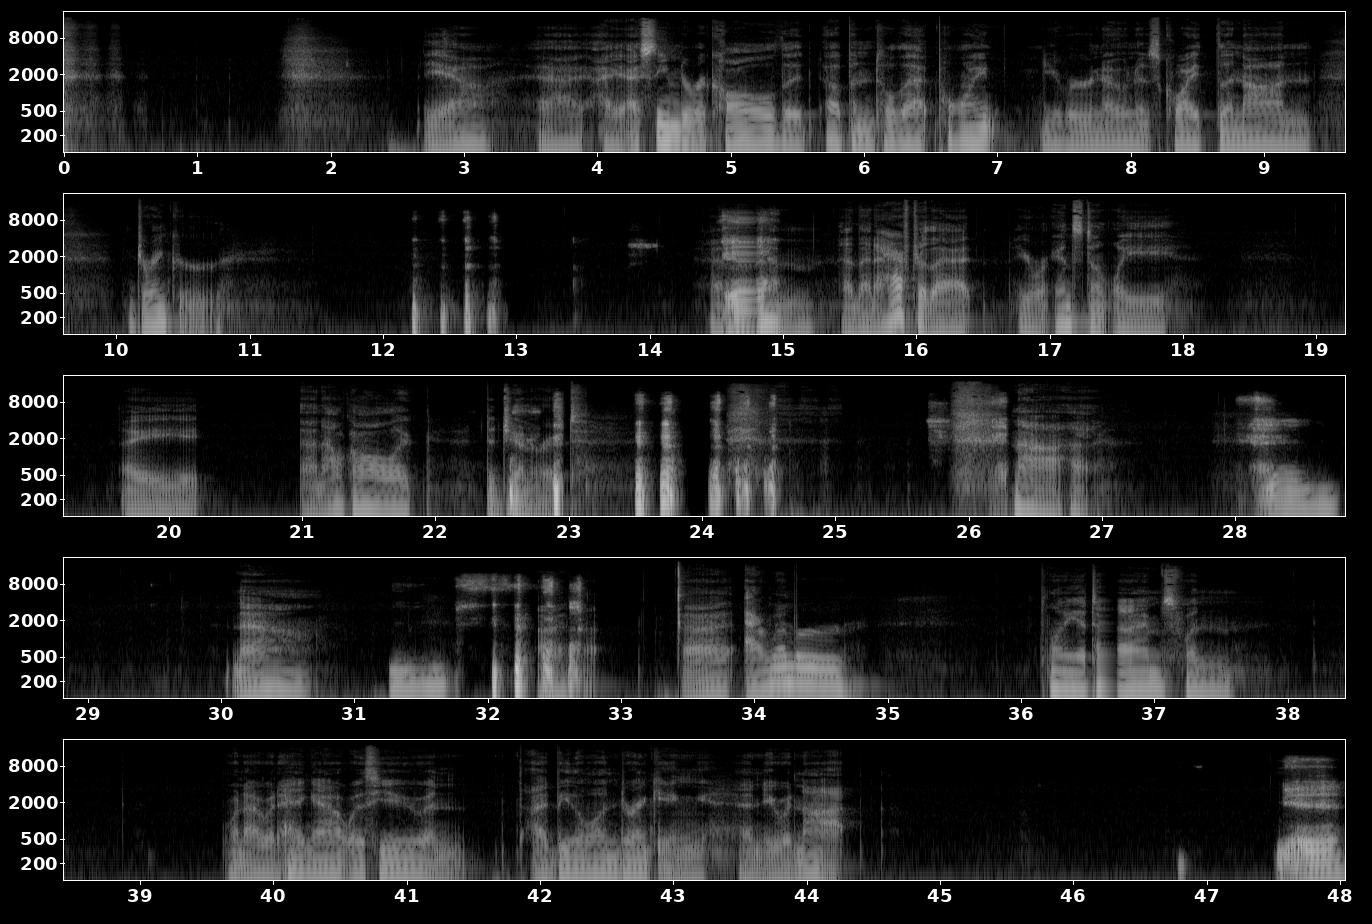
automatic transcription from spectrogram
Yeah, I, I, I seem to recall that up until that point, you were known as quite the non-drinker. and, Yeah. and, and then after that, you were instantly a an alcoholic degenerate. nah, no. I, I, I remember plenty of times when when I would hang out with you and I'd be the one drinking and you would not. Yeah,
